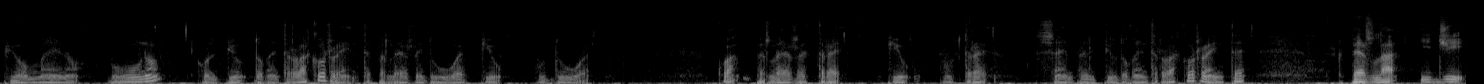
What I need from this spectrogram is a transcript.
più o meno V1, con il più dove entra la corrente, per l'R2 più V2 qua, per l'R3 più V3 sempre il più dove entra la corrente per la IG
